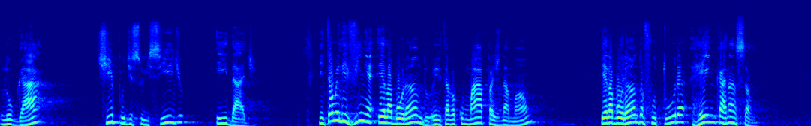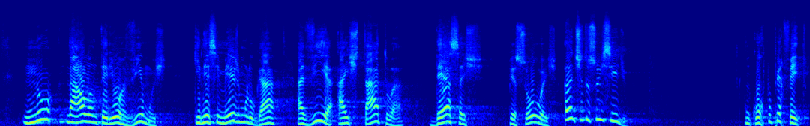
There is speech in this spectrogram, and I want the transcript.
lugar, tipo de suicídio e idade. Então ele vinha elaborando, ele estava com mapas na mão, elaborando a futura reencarnação. No, na aula anterior, vimos que nesse mesmo lugar havia a estátua dessas pessoas antes do suicídio. Um corpo perfeito.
